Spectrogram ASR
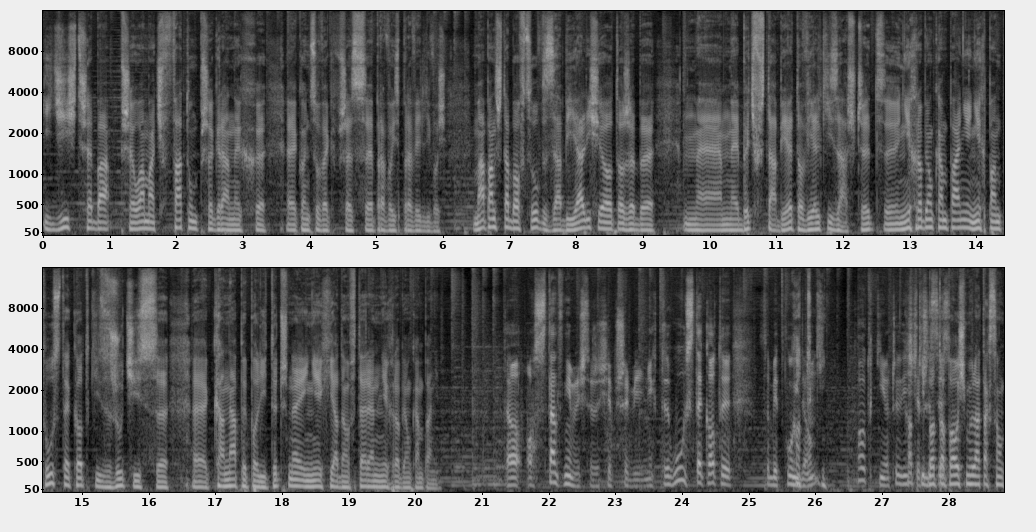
i dziś trzeba przełamać fatum przegranych e, końcówek przez Prawo i Sprawiedliwość. Ma pan sztabowców, zabijali się o to, żeby być w sztabie, to wielki zaszczyt. Niech robią kampanię, niech pan tłuste kotki zrzuci z e, kanapy politycznej, niech jadą w teren, niech robią kampanię. To ostatnie myślę, że się przybije. Niech te tłuste koty sobie pójdą. Kotki. Kotki, oczywiście. Kotki, bo to po ośmiu latach są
